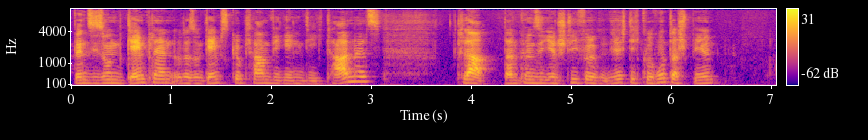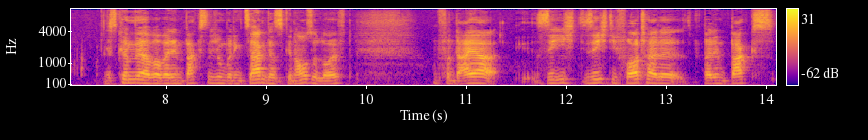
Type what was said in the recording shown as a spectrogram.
Wenn sie so einen Gameplan oder so ein Gamescript haben wie gegen die Cardinals, klar, dann können sie ihren Stiefel richtig cool runterspielen. Jetzt können wir aber bei den Bucks nicht unbedingt sagen, dass es genauso läuft. Und von daher sehe ich, sehe ich die Vorteile bei den Bucks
